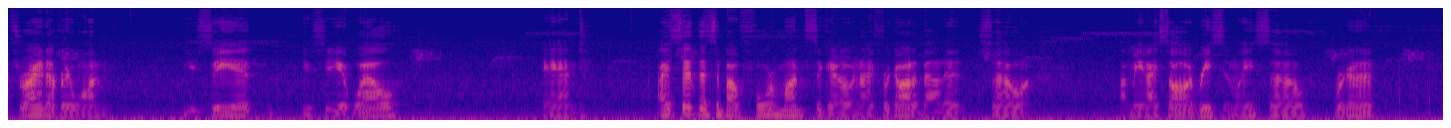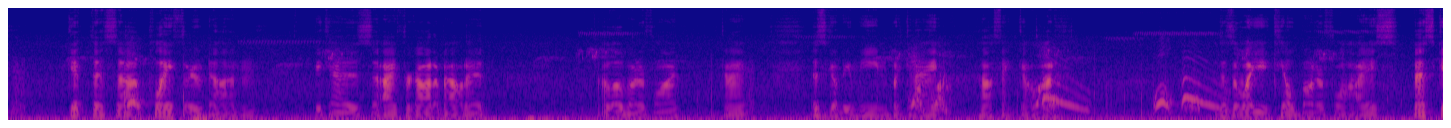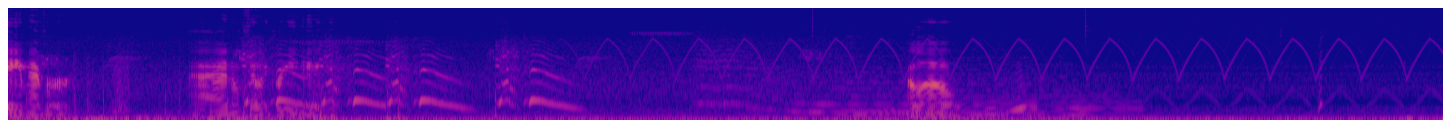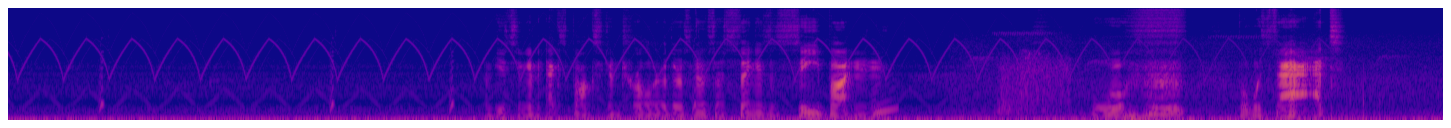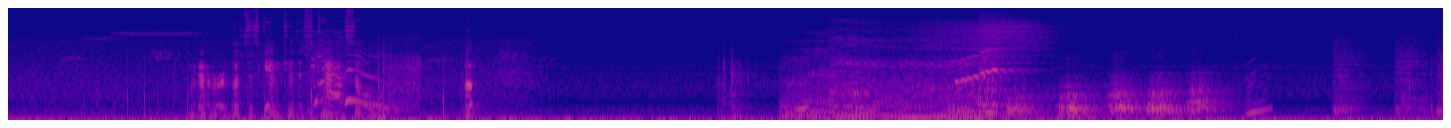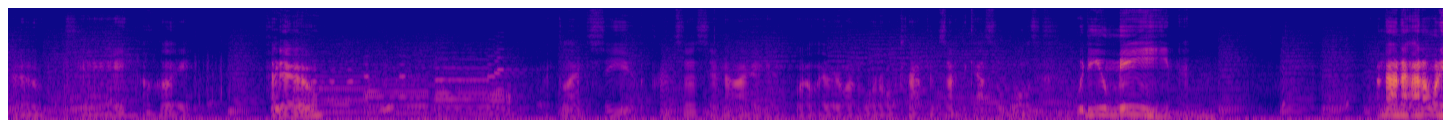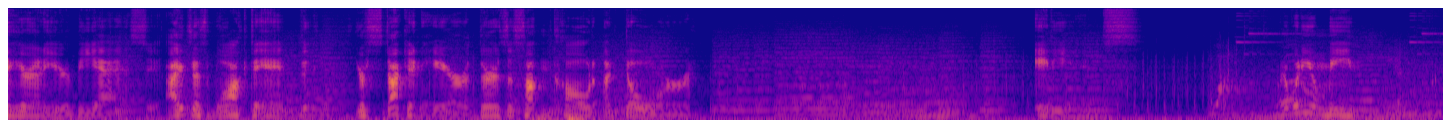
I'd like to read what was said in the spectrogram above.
That's right, everyone. You see it. You see it well. And I said this about four months ago and I forgot about it. So, I mean, I saw it recently. So, we're gonna get this uh, playthrough done. Because I forgot about it. Hello, butterfly. Can I... This is gonna be mean, but can I... Oh, thank God. It doesn't let you kill butterflies. Best game ever. I don't feel like reading. Hello. I'm using an Xbox controller. There's no such thing as a C button. Hmm? Whoa. what was that? Whatever. Let's just get into this castle. Oh. Okay. Oh, hey. Hello. Glad to see you. The princess and I, and, well, everyone were all trapped inside the castle walls. What do you mean? No, no, I don't want to hear any of your BS. I just walked in. You're stuck in here. There's a something called a door. Idiots. What, what do you mean?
